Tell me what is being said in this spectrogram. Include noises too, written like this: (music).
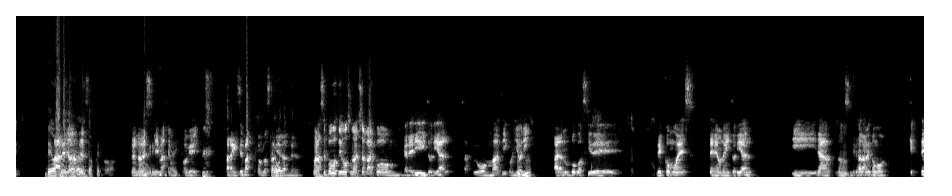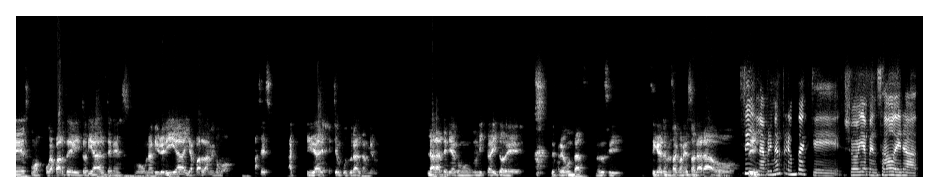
Veo ah, sus pero. Pero no ves la imagen, ok. (laughs) Para que sepas cuándo sale bueno. bueno, hace poco tuvimos una charla con Galería Editorial, o sea, estuvo Mati con Yoni, hablando un poco así de, de, cómo es tener una editorial. Y nada, nos mm. interesa también como que estés, como, porque aparte de editorial tenés como una librería y aparte también como haces actividades de gestión cultural también. Lara tenía como un listadito de, (laughs) de preguntas, no sé si si querés empezar con eso, Lara. O... Sí, la primera pregunta que yo había pensado era,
